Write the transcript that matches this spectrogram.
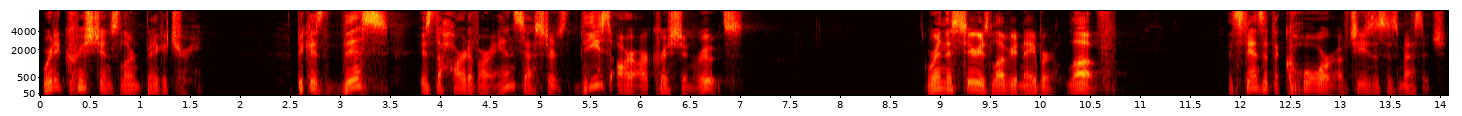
Where did Christians learn bigotry? Because this is the heart of our ancestors. These are our Christian roots. We're in this series, Love Your Neighbor. Love. It stands at the core of Jesus' message.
